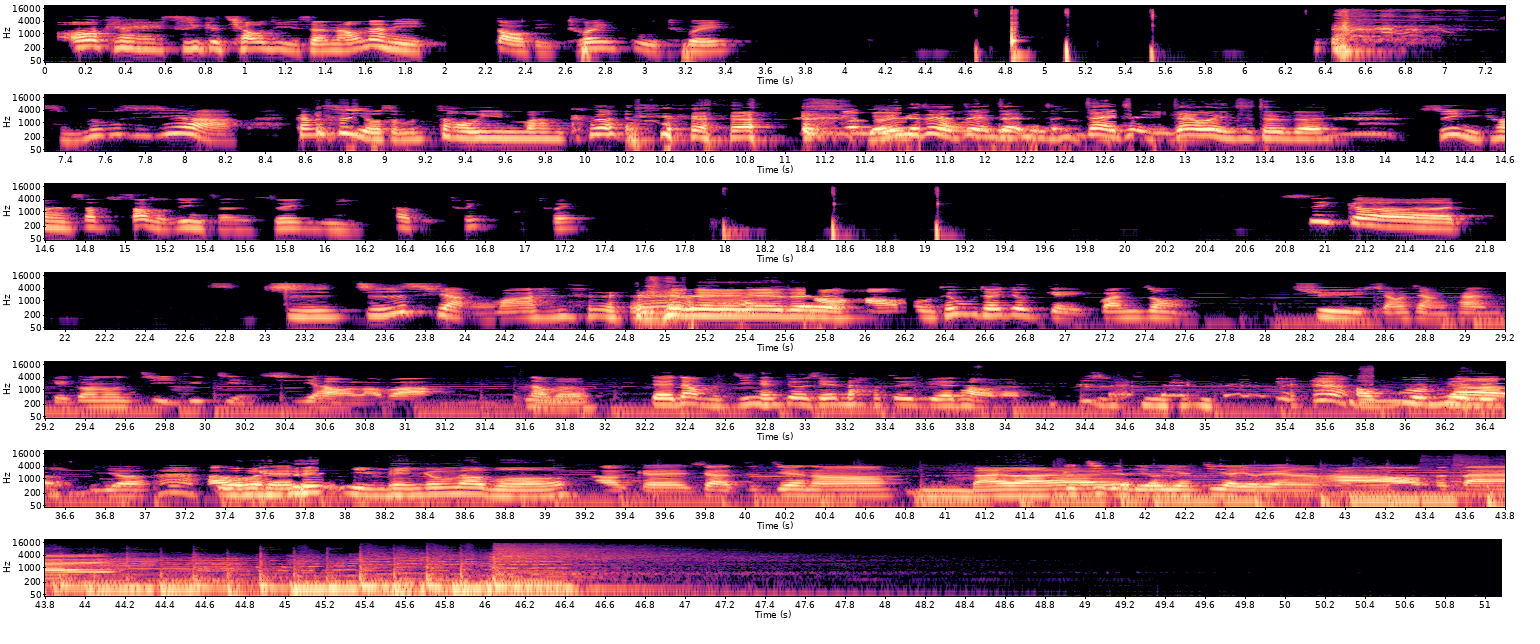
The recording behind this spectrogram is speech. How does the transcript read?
？OK，是一个敲击声。好，那你到底推不推？什么东西啊？刚是有什么噪音吗？刚刚 有一个这个这个再再一次，你再问一次，对不对？所以你看完杀杀手进城，所以你到底推不推？是一个只只想吗？对对对对对 好好，我推不推就给观众去想想看，给观众自己去解析好了，好不好？那我们，对，那我们今天就先到这边好了。好负面的一集啊。我们是影评公道博，OK，下次见哦。嗯，拜拜。哎，记得留言，记得留言，好，拜拜。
